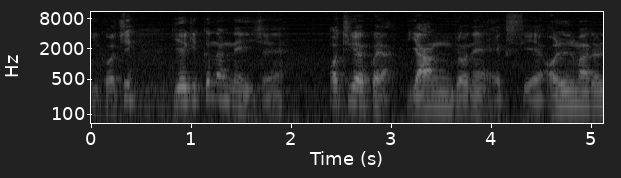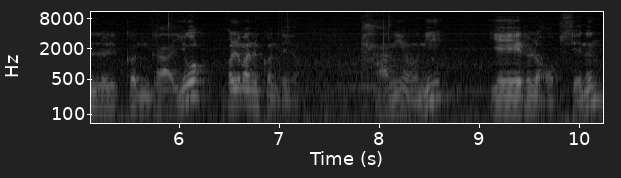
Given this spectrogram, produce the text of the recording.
이거지. 얘기 끝났네 이제. 어떻게 할 거야? 양변의 x에 얼마를 넣을 건가요? 얼마 넣을 건데요? 당연히 얘를 없애는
